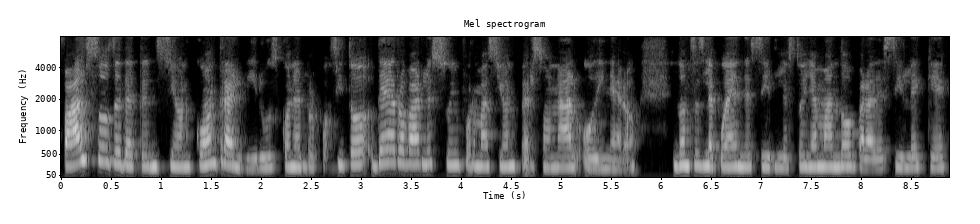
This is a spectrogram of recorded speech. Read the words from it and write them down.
falsos de detención contra el virus con el propósito de robarles su información personal o dinero. Entonces le pueden decir, le estoy llamando para decirle que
